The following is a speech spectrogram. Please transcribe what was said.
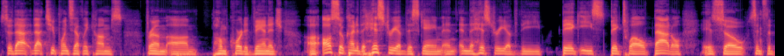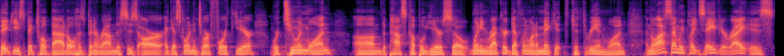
So that that two points definitely comes from um, home court advantage. Uh, also, kind of the history of this game and, and the history of the Big East Big 12 battle is so since the Big East Big 12 battle has been around, this is our, I guess, going into our fourth year. We're two and one. Um, the past couple years, so winning record definitely want to make it to three and one. And the last time we played Xavier, right, is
